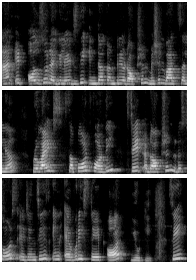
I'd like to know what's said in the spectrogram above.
and it also regulates the inter-country adoption. Mission vatsalya provides support for the state adoption resource agencies in every state or ut see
